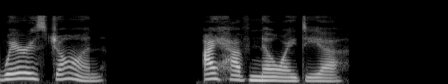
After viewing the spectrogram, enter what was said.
Where is John? I have no idea.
